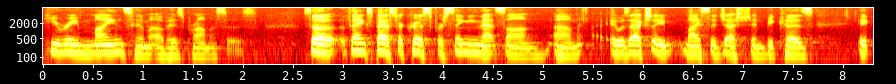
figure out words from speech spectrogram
he reminds him of his promises. So, thanks, Pastor Chris, for singing that song. Um, it was actually my suggestion because it,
